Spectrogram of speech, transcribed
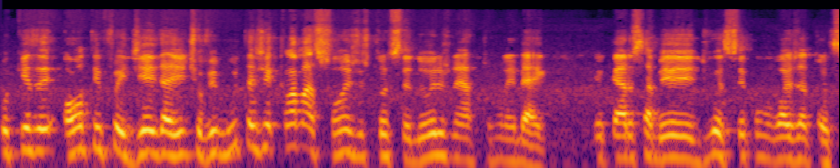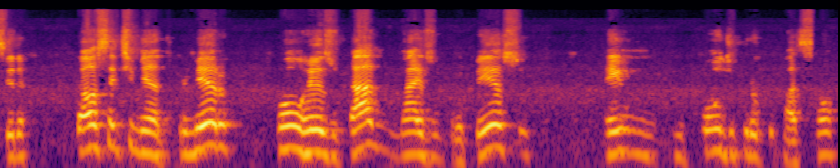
porque ontem foi dia da gente ouvir muitas reclamações dos torcedores, né, Arthur Mullenberg? Eu quero saber de você, como voz da torcida, qual o sentimento? Primeiro, com o resultado, mais um tropeço, tem um, um tom de preocupação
